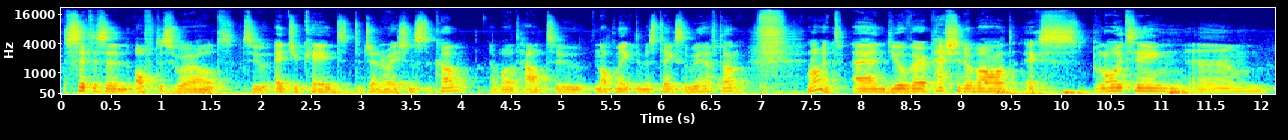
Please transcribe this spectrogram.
citizen of this world to educate the generations to come about how to not make the mistakes that we have done Right. and you're very passionate about exploiting um,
